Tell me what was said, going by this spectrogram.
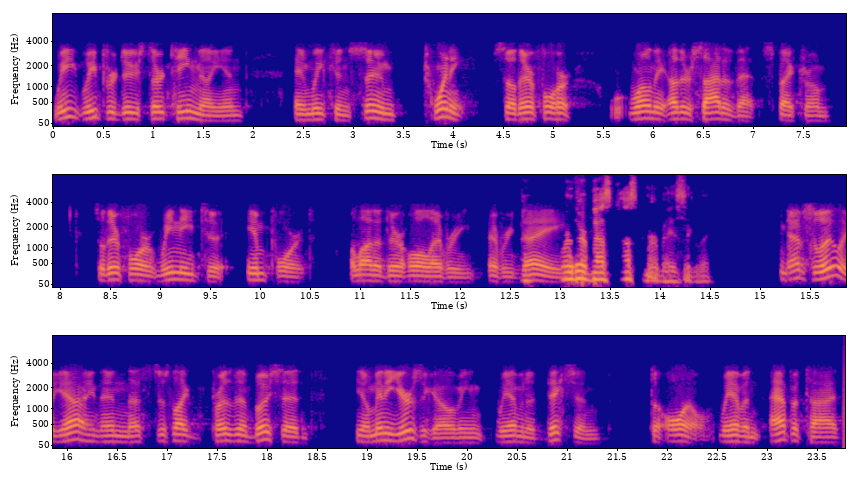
we we produce 13 million, and we consume 20. So therefore, we're on the other side of that spectrum. So therefore, we need to import a lot of their oil every every day. We're their best customer, basically. Absolutely, yeah, and, and that's just like President Bush said, you know, many years ago. I mean, we have an addiction to oil. We have an appetite,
